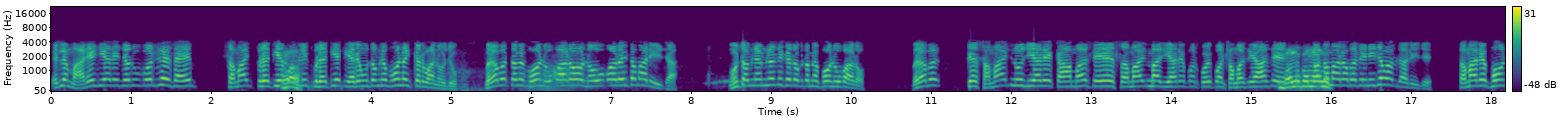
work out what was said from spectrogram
એટલે મારે જયારે જરૂર પડશે સાહેબ સમાજ પ્રત્યે પબ્લિક પ્રત્યે ત્યારે હું તમને ફોન જ કરવાનો છું. બરાબર? તમે ફોન ઉપાડો ન ઉપાડો એ તમારી ઈચ્છા. હું તમને એમ નથી કહેતો કે તમે ફોન ઉપાડો. બરાબર? કે સમાજનું જ્યારે કામ હશે સમાજમાં જ્યારે પણ કોઈ પણ સમસ્યા હશે તો તમારા બધાની જવાબદારી છે. તમારે ફોન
